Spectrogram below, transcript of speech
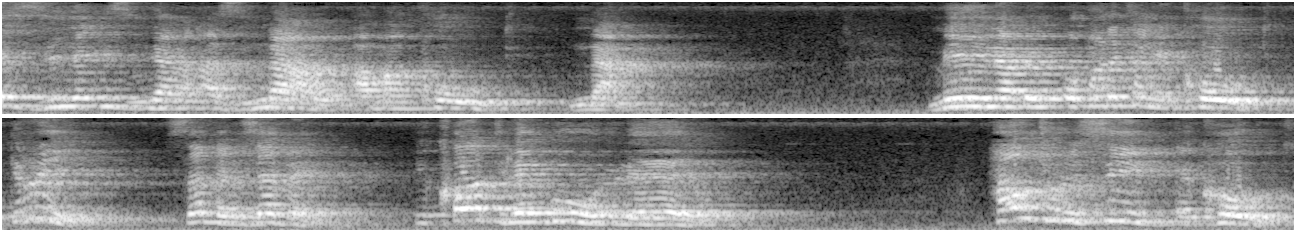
Ezinye izinyanga azinawo ama-code na? Mina bengi-operator nge-code 377 i-code lenkulu leyo. How to receive a code?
